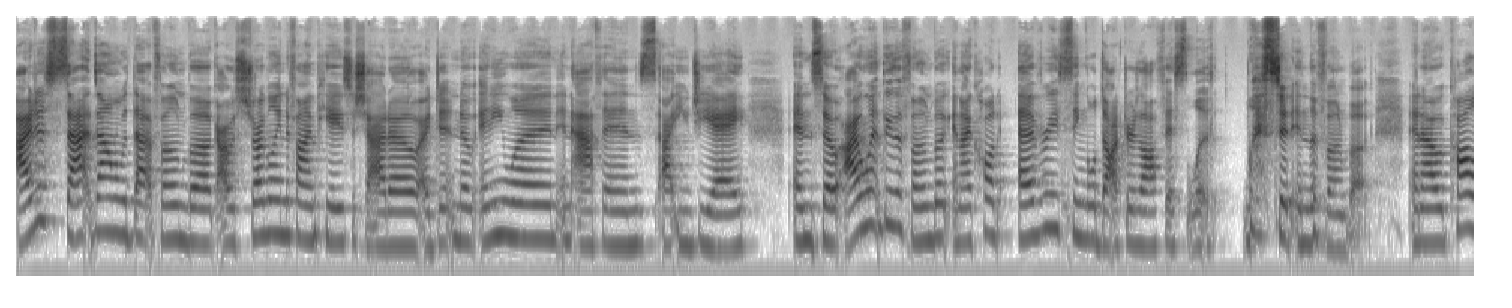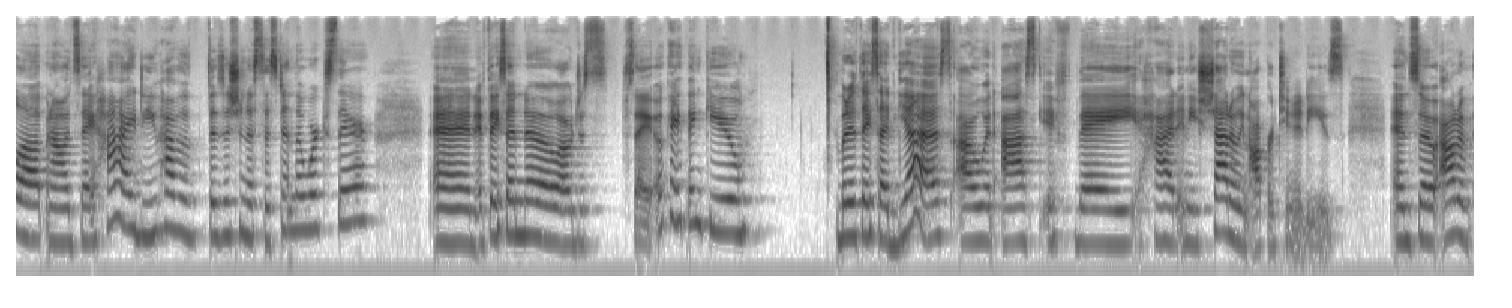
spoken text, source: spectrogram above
I just sat down with that phone book. I was struggling to find PAs to shadow. I didn't know anyone in Athens at UGA. And so I went through the phone book and I called every single doctor's office li- listed in the phone book. And I would call up and I would say, Hi, do you have a physician assistant that works there? And if they said no, I would just say, Okay, thank you. But if they said yes, I would ask if they had any shadowing opportunities. And so, out of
